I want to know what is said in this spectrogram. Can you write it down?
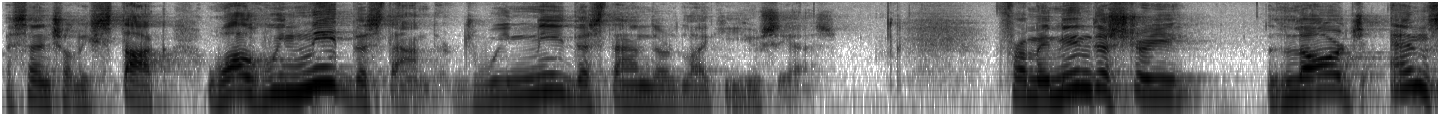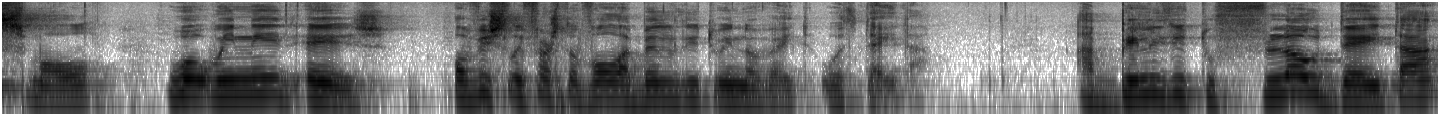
essentially stuck. While we need the standards, we need the standard like EUCS. From an industry, large and small, what we need is, obviously, first of all, ability to innovate with data, ability to flow data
